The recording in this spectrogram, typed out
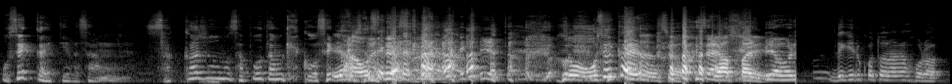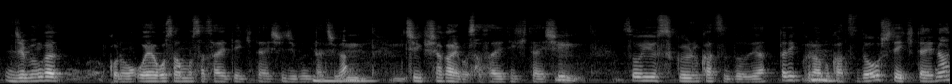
おせっかいって言えばさ、うん。サッカー場のサポーターも結構おせっいかいやおせっかい。そうおせっかいなんですよ。やっぱり。できることならほら自分がこの親御さんも支えていきたいし自分たちが、うん地域社会も支えていきたいし、うん。そういうスクール活動であったりクラブ活動をしていきたいなっ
